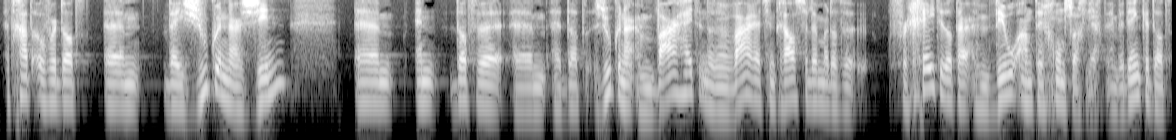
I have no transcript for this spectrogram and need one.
het gaat over dat ehm, wij zoeken naar zin. Ehm, en dat we ehm, dat zoeken naar een waarheid en dat we een waarheid centraal stellen, maar dat we vergeten dat daar een wil aan ten grondslag ligt. En we denken dat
